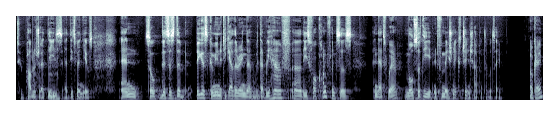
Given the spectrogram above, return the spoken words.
to publish at these mm. at these venues. And so this is the biggest community gathering that that we have. Uh, these four conferences, and that's where most of the information exchange happens. I would say. Okay.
